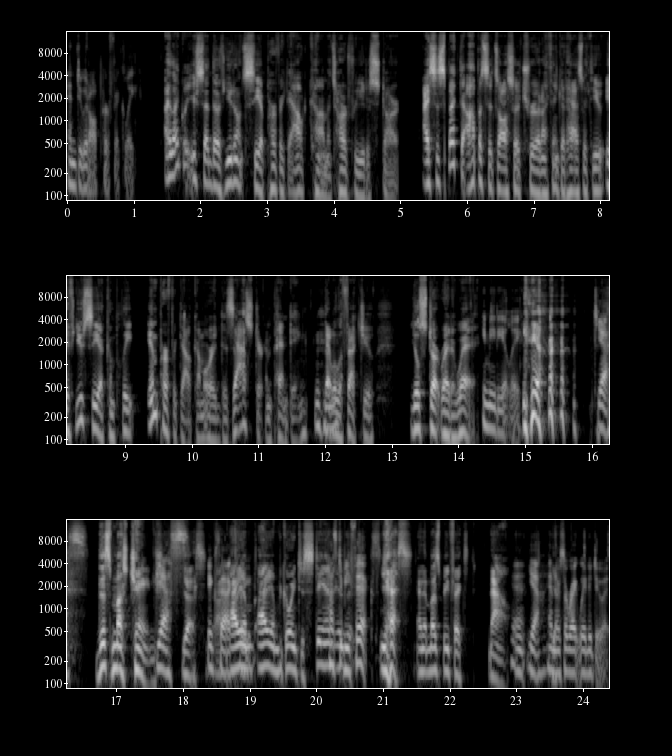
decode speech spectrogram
and do it all perfectly. I like what you said, though. If you don't see a perfect outcome, it's hard for you to start. I suspect the opposite's also true, and I think it has with you. If you see a complete imperfect outcome or a disaster impending mm-hmm. that will affect you, you'll start right away. Immediately. yeah. Yes. This must change. Yes. Yes. Exactly. I am I am going to stand. It has to be the, fixed. Yes. And it must be fixed now. yeah. And yeah. there's a right way to do it.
